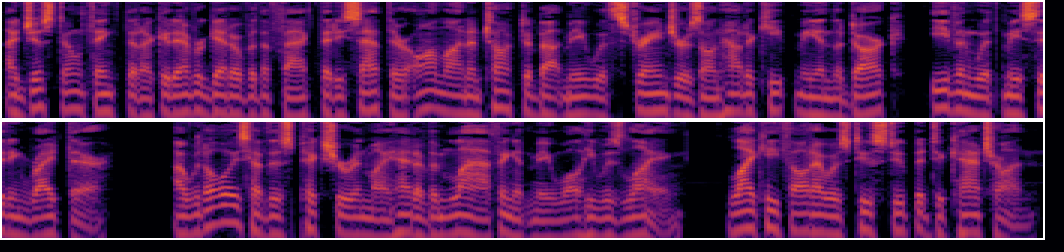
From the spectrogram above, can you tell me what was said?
I just don't think that I could ever get over the fact that he sat there online and talked about me with strangers on how to keep me in the dark, even with me sitting right there. I would always have this picture in my head of him laughing at me while he was lying, like he thought I was too stupid to catch on.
